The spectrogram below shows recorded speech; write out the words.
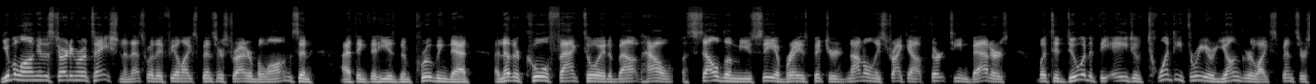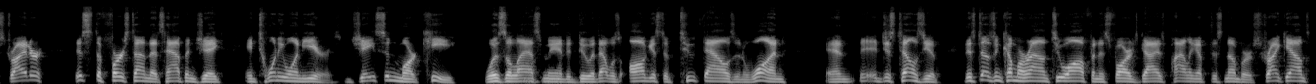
you belong in the starting rotation. And that's where they feel like Spencer Strider belongs. And I think that he has been proving that. Another cool factoid about how seldom you see a Braves pitcher not only strike out 13 batters, but to do it at the age of 23 or younger, like Spencer Strider. This is the first time that's happened, Jake, in 21 years. Jason Marquis was the last man to do it. That was August of 2001. And it just tells you this doesn't come around too often as far as guys piling up this number of strikeouts.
